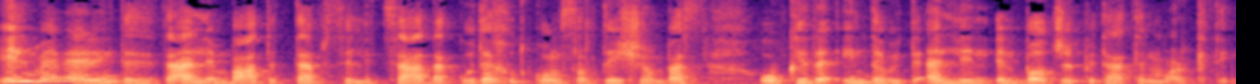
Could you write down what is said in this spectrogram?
إيه المانع إن انت تتعلم بعض ال tips اللي تساعدك وتاخد consultation بس وبكده انت بتقلل ال budget بتاعت ال marketing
